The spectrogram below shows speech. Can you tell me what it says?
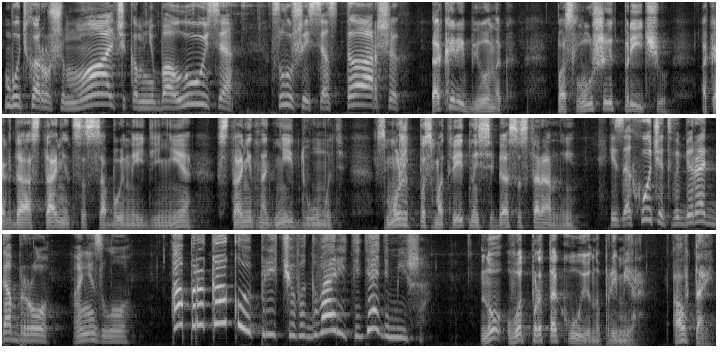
Будь хорошим мальчиком, не балуйся, слушайся старших. Так и ребенок послушает притчу А когда останется с собой наедине, станет над ней думать Сможет посмотреть на себя со стороны. И захочет выбирать добро, а не зло. А про какую притчу вы говорите, дядя Миша? Ну, вот про такую, например. Алтай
